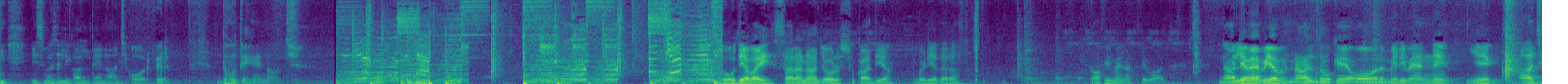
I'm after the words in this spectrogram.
इसमें से निकालते हैं नाज और फिर धोते हैं नाज धो दिया भाई, सारा नाज और सुखा दिया, बढ़िया तरह। काफ़ी मेहनत के बाद। नालिया में भी अब नाच धो के और मेरी बहन ने ये आज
